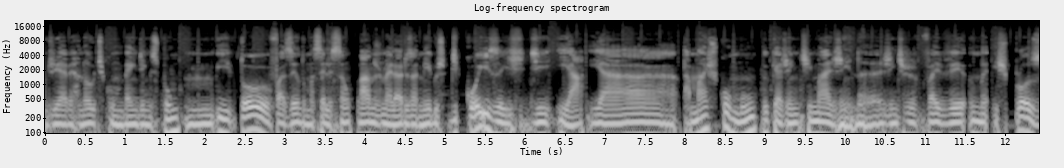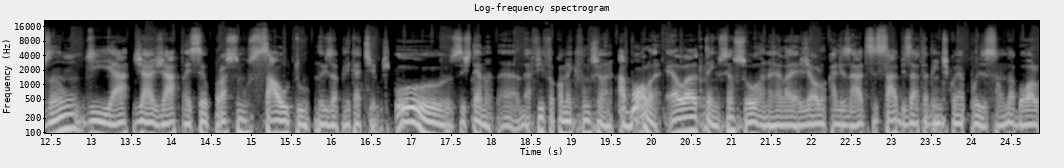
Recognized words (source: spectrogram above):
de Evernote com Bending Spoon hum, e tô fazendo uma seleção lá nos melhores amigos de coisas de IA. IA tá mais comum do que a gente imagina. A gente vai ver uma explosão de IA já já. Vai ser o próximo salto nos aplicativos. O sistema uh, da FIFA, como é que funciona? A bola, ela tem o sensor, né? Ela é geolocalizada, se sabe exatamente qual é a posição da da bola.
